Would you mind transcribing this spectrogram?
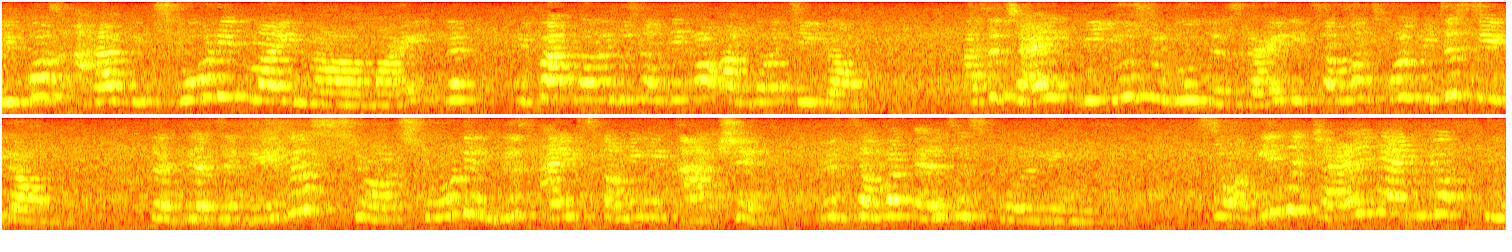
because I have been stored in my uh, mind that if I'm going to do something wrong, I'm going to sit down. As a child, we used to do this, right? If someone scolds, we just sit down. The, the, the data is stored in this and it's coming in action when someone else is scolding me. So again, the child can be of two,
